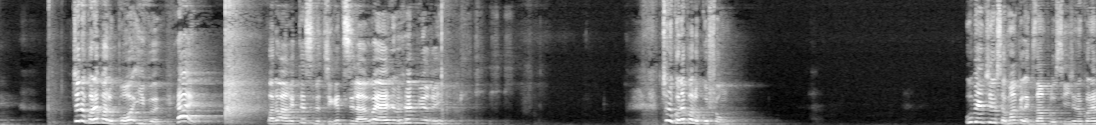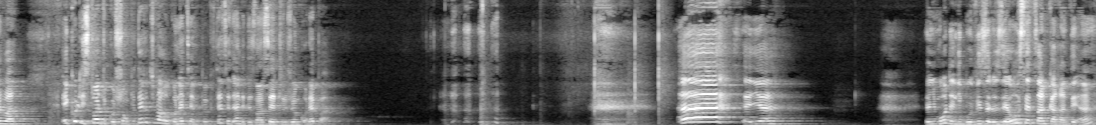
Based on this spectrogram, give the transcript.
tu ne connais pas le Paul Yves. Hey! Pardon, arrêtez sur le direct là. Ouais, ne me fais plus rire. Tu ne connais pas le cochon? Ou bien tu veux seulement que l'exemple aussi, je ne connais pas. Écoute l'histoire du cochon, peut-être que tu vas reconnaître un peu, peut-être c'est un de tes ancêtres, je ne connais pas. ah. Le numéro de Libovie, c'est le 0741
